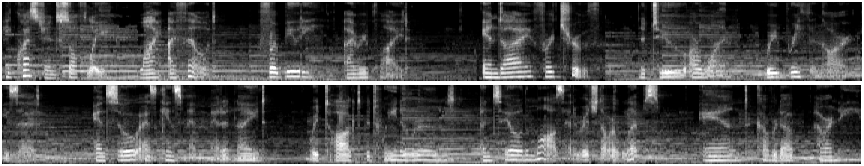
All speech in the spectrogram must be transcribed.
he questioned softly why I failed. For beauty, I replied, and I for truth. The two are one. We breathe are, he said. And so, as kinsmen met at night, we talked between the rooms until the moss had reached our lips and covered up our names.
